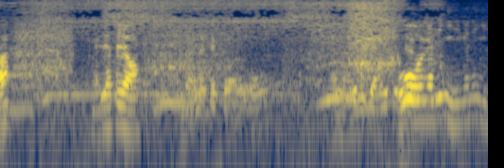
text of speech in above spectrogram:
Ha? Nak jatuh ya? Nak jatuh. Oh, dengan ni, dengan ni.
